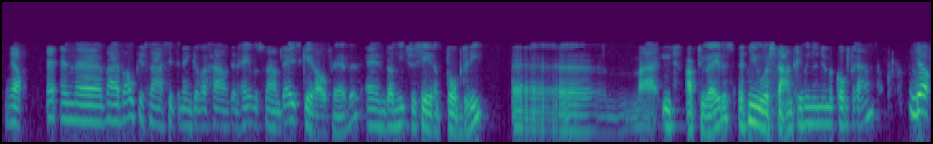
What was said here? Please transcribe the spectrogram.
Ja. En, en uh, wij hebben ook eens na zitten denken, waar gaan we het in hemelsnaam deze keer over hebben? En dan niet zozeer een top 3. Uh, maar iets actuelers. Het nieuwe staantribune nummer komt eraan. Ja.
